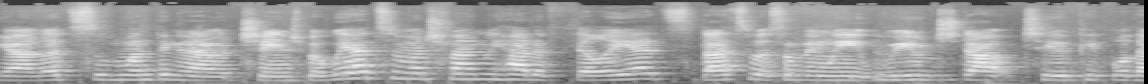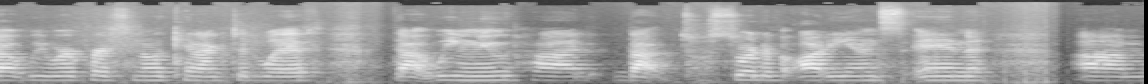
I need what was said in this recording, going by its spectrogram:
Yeah, that's one thing that I would change. But we had so much fun. We had affiliates. That's what something we mm-hmm. reached out to people that we were personally connected with, that we knew had that t- sort of audience in, um,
